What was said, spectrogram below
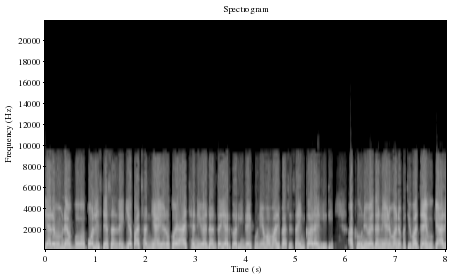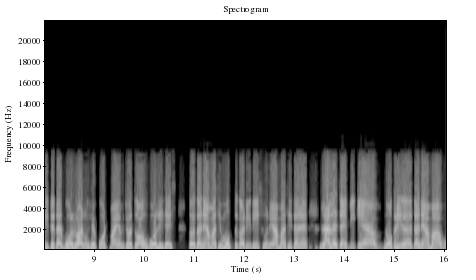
ત્યારે અમને પોલીસ સ્ટેશન લઈ ગયા પાછા. ન્યાય એ લોકોએ હાથે નિવેદન તૈયાર કરીને રાખ્યું એમાં મારી પાસે સાઈન કરાવી લીધી. આખું નિવેદન એને મને પછી વચાવ્યું કે આ રીતે તારે બોલવાનું છે કોર્ટમાં એમ. જો તું આવું બોલી જઈશ, તો તને આમાંથી મુક્ત કરી દઈશું ને આમાંથી તને લાલચ આપી કે આ નોકરી, તને આમાં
